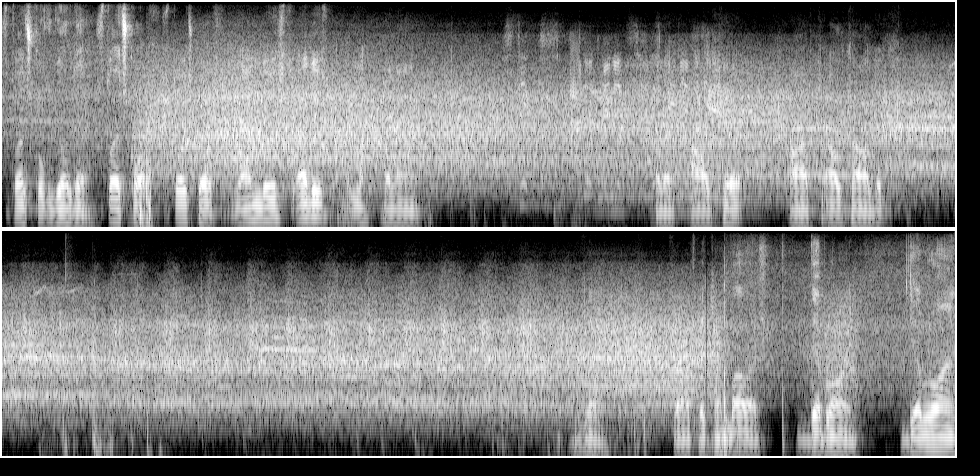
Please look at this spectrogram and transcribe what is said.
Stoichkov gördü. Stoichkov. Stoichkov. Yan değişti. Hadi. Allah belanı. Evet 6 artı 6 aldık. Güzel. Franz Beckenbauer. De Bruyne. De Bruyne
